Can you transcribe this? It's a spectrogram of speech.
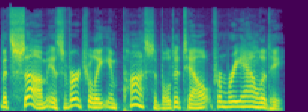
but some is virtually impossible to tell from reality.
